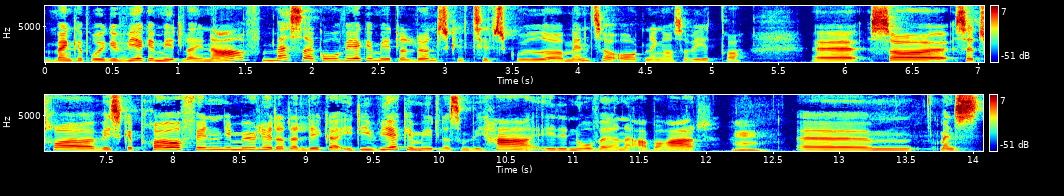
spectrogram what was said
man kan bruke virkemidler i Nav. Masser av gode virkemidler. Lønnstilskudd og mentorordning osv. Øh, så, så, jeg tror vi skal prøve å finne de muligheter der ligger i de virkemidler som vi har i det nåværende apparat. Mm. Uh, mens,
